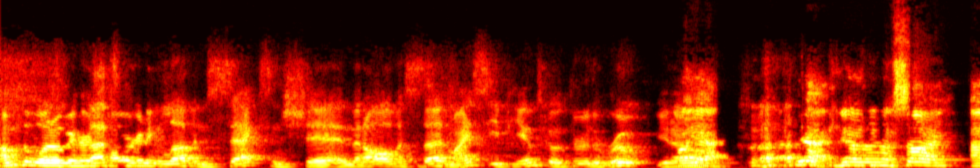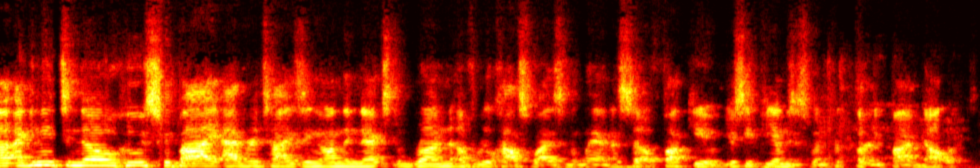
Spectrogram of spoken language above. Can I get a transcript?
I'm the one over here That's... targeting love and sex and shit, and then all of a sudden my CPMS go through the roof. You know? Oh yeah, yeah. No, no, no. Sorry, uh, I need to know who's to buy advertising on the next run of Real Housewives of Atlanta. So fuck you. Your CPMS just went for thirty five dollars.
